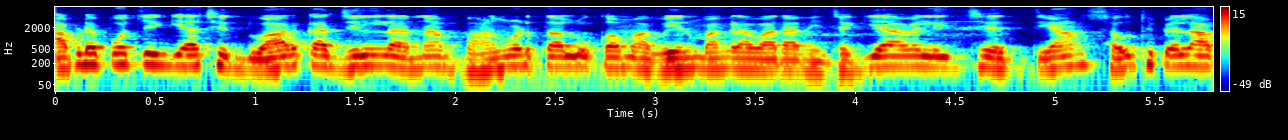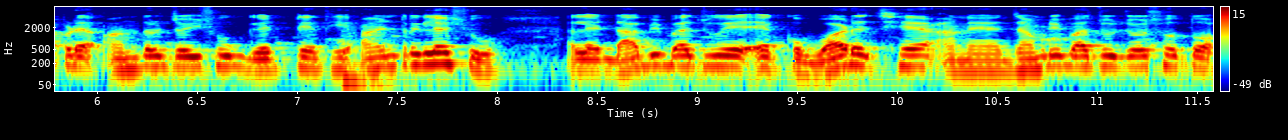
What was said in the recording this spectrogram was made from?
આપણે પહોંચી ગયા છીએ દ્વારકા જિલ્લાના ભાણવડ તાલુકામાં વીર બાંગડાવાળાની જગ્યા આવેલી છે. ત્યાં સૌથી પહેલાં આપણે અંદર જઈશું, ગેટેથી એન્ટ્રી લેશું. એટલે ડાબી બાજુએ એક વડ છે અને જમણી બાજુ જોશો તો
